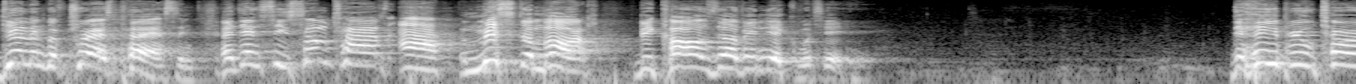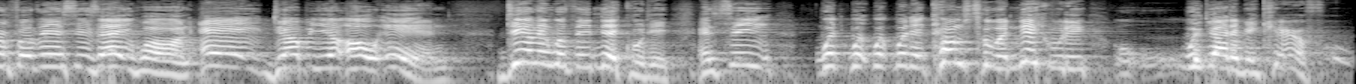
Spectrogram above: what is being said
dealing with trespassing. And then see, sometimes I miss the mark because of iniquity. The Hebrew term for this is Awon, A W O N, dealing with iniquity. And see, when, when, it comes to iniquity, we got to be careful.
